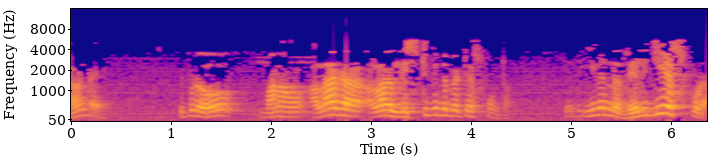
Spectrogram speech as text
ఏమండి? ఇప్పుడు మనం అలాగా అలా లిస్ట్ కింద పెట్టేసుకుంటాం. ఈవెన్ రిలీజియస్ కూడా.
